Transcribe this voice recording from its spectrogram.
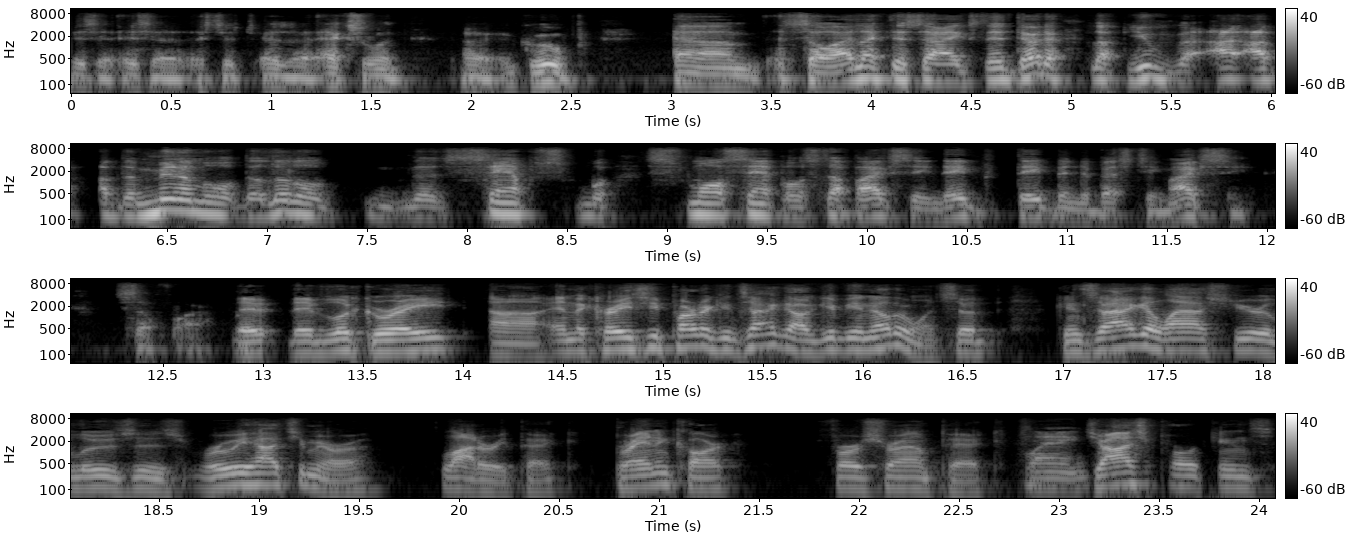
is is a, is, a, is an excellent uh, group. Um, so I like the Zags. They're, they're look, you of the minimal, the little, the sample, small sample of stuff I've seen. They've they've been the best team I've seen so far. They, they've looked great. Uh, and the crazy part of Gonzaga, I'll give you another one. So Gonzaga last year loses Rui Hachimura, lottery pick, Brandon Clarke, first round pick, playing Josh Perkins,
